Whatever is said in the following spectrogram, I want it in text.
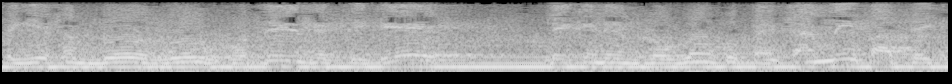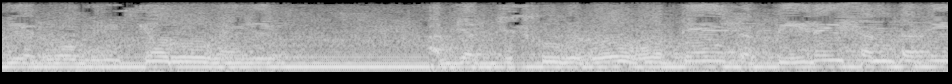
तो ये सब दो रोग होते हैं व्यक्ति के, लेकिन इन रोगों को पहचान नहीं पाते कि ये रोग है। क्यों रोग है ये? अब जब जिसको रोग होते हैं तो पीड़ा ही संतति।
